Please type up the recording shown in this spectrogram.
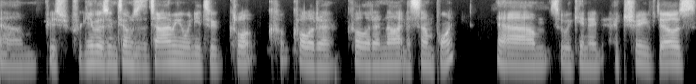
um, please forgive us in terms of the timing. We need to call, call it a call it a night at some point, um, so we can achieve those.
